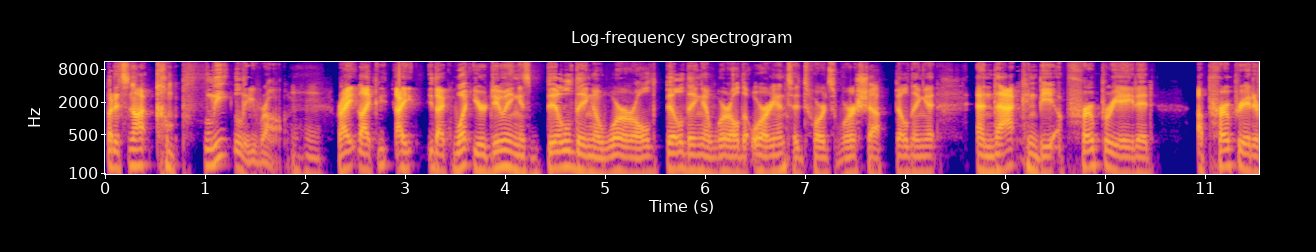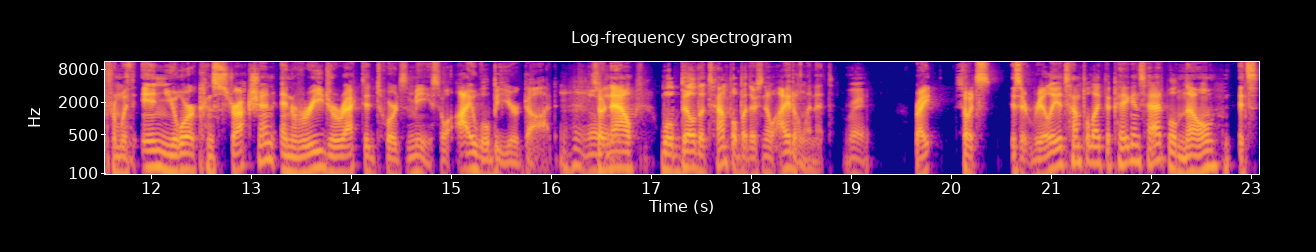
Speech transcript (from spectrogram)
but it's not completely wrong Mhm. right like i like what you're doing is building a world building a world oriented towards worship building it and that can be appropriated appropriated from within your construction and redirected towards me. So i will be your god. Mhm. so Oh, yeah. now we'll build a temple but there's no idol in it. Right. Right? So it's is it really a temple like the pagans had? Well no it's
